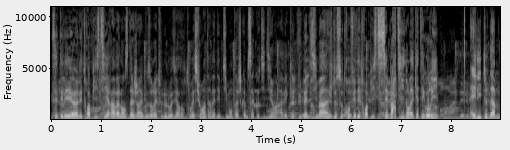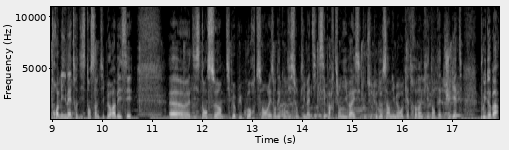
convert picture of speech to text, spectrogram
C'était les, euh, trois pistières à Valence d'Agen et vous aurez tout le loisir de retrouver sur internet des petits montages comme ça quotidiens avec les plus belles images de ce trophée des trois pistes. C'est parti dans la catégorie élite dame, 3000 mètres, distance un petit peu rabaissée, euh, distance un petit peu plus courte en raison des conditions climatiques. C'est parti, on y va et c'est tout de suite le dossard numéro 80 qui est en tête, Juliette Puis de bas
